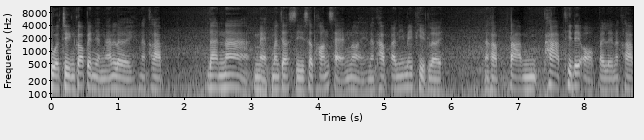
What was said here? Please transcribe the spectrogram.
ตัวจริงก็เป็นอย่างนั้นเลยนะครับ ด้านหน้าแม็กมันจะสีสะท้อนแสงหน่อยนะครับ อันนี้ไม่ผิดเลยนะครับ ตามภาพที่ได้ออกไปเลยนะครับ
